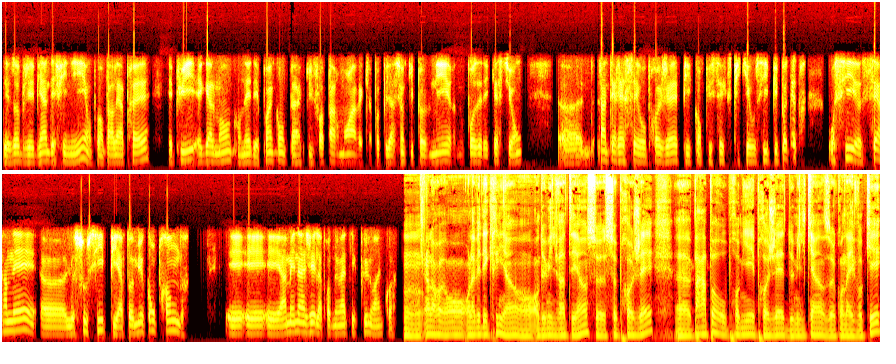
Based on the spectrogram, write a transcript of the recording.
des objets bien définis, on peut en parler après, et puis également qu'on ait des points de contact une fois par mois avec la population qui peut venir nous poser des questions, euh, s'intéresser au projet, puis qu'on puisse expliquer aussi, puis peut-être aussi euh, cerner euh, le souci, puis un peu mieux comprendre et, aménager la problématique plus loin. Quoi. Mmh. alors, on, l'avait décrit hein, en, 2021, ce, projet. Euh, par rapport au premier projet 2015 qu'on a évoqué,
